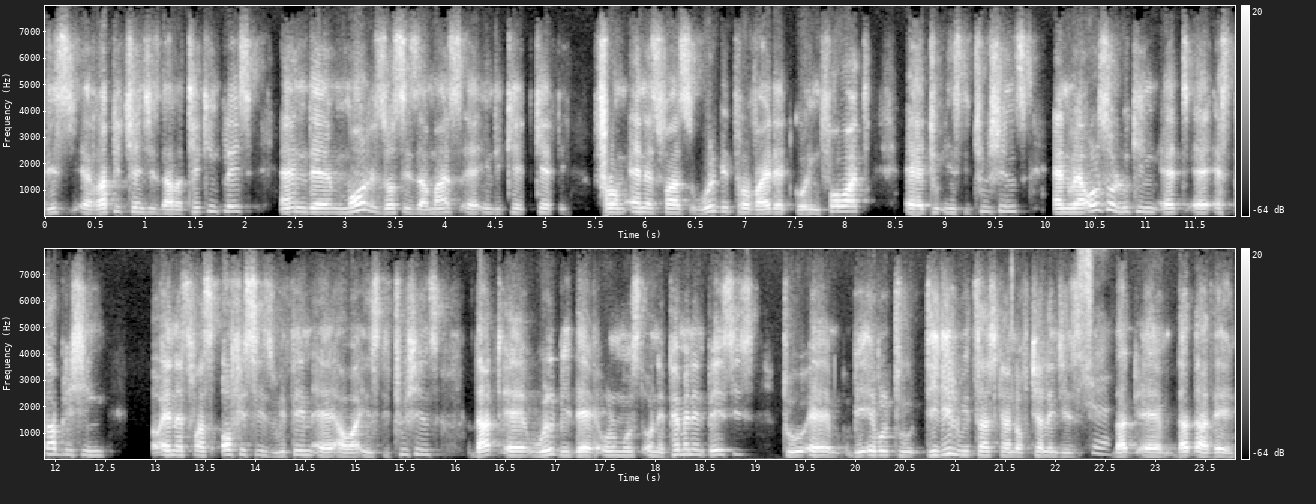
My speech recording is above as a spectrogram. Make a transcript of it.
these rapid changes that are taking place. And more resources, I must indicate, Kathy, from NSFAS will be provided going forward uh, to institutions. And we are also looking at uh, establishing NSFAS offices within uh, our institutions that uh, will be there almost on a permanent basis to um, be able to deal with such kind of challenges sure. that um, that are there.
